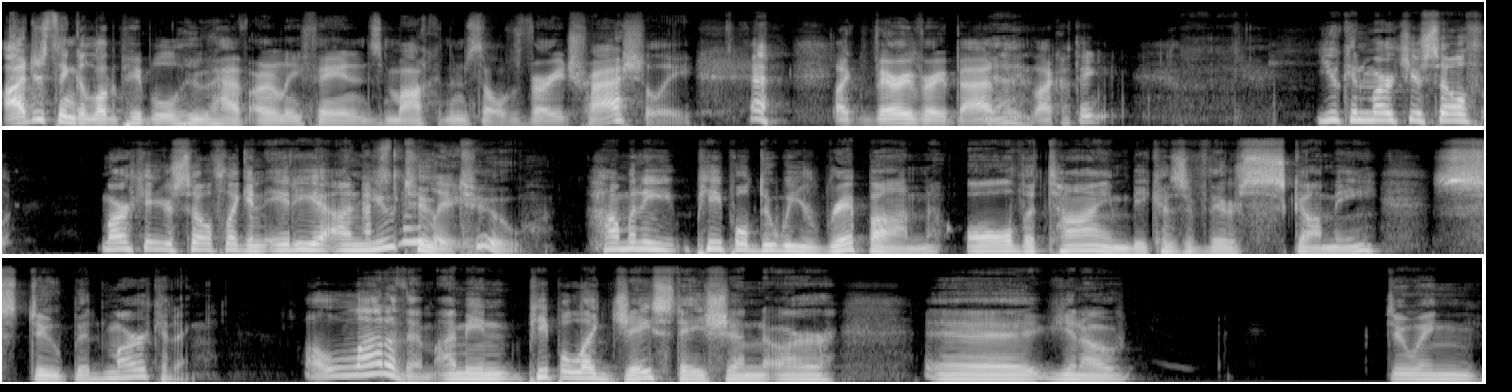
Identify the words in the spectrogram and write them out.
I just think a lot of people who have OnlyFans market themselves very trashily, like very very badly. Yeah. Like I think you can mark yourself market yourself like an idiot on Absolutely. YouTube too. How many people do we rip on all the time because of their scummy, stupid marketing? A lot of them. I mean, people like J Station are, uh, you know, doing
